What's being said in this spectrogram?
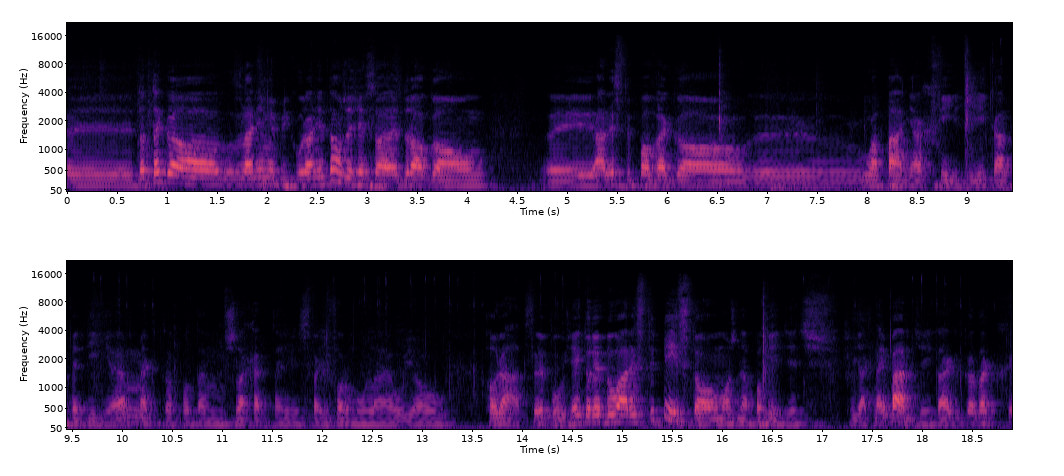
Yy, Do tego zdaniem Epikura nie dąży się wcale drogą yy, arystypowego yy, łapania chwili, carpe diem, jak to potem w szlachetnej swojej formule ujął Horacy później, który był arystypistą, można powiedzieć, jak najbardziej, tak? Tylko tak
